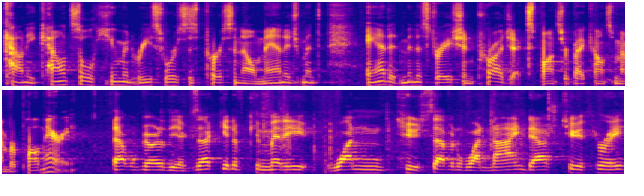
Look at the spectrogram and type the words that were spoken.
County Council Human Resources Personnel Management and Administration Project, sponsored by Councilmember Palmiere. That will go to the Executive Committee, 12719-23.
